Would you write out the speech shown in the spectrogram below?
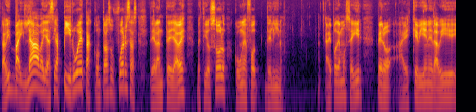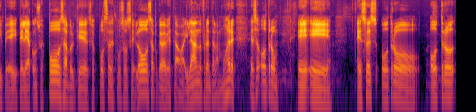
David bailaba y hacía piruetas con todas sus fuerzas delante de Yahvé, vestido solo con un efod de lino. Ahí podemos seguir, pero ahí es que viene David y, pelea con su esposa porque su esposa se puso celosa porque David estaba bailando frente a las mujeres. Eso es otro, eh, eh, eso es otro, otro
